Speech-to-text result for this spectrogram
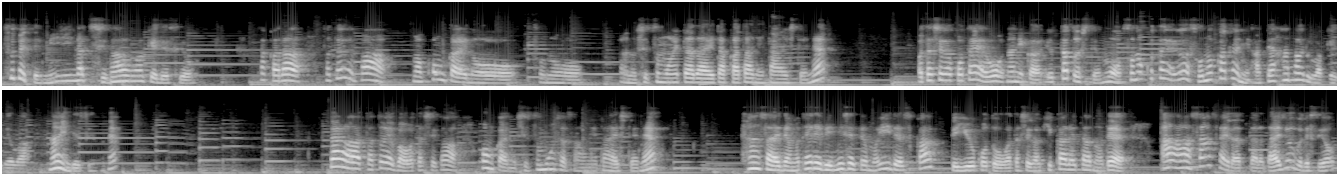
全てみんな違うわけですよ。だから、例えば、まあ、今回のそのあの質問いただいた方に対してね、私が答えを何か言ったとしても、その答えがその方に当てはまるわけではないんですよね。じゃあ、例えば私が今回の質問者さんに対してね、3歳でもテレビ見せてもいいですか？っていうことを私が聞かれたので、ああ、3歳だったら大丈夫ですよ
